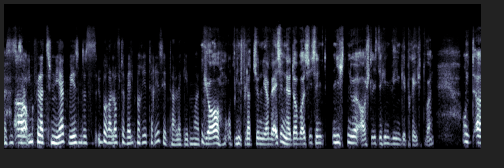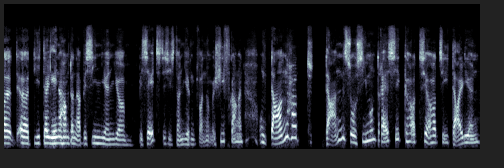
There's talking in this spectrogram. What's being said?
Es ist voll äh, inflationär gewesen, dass es überall auf der Welt Maria-Theresienthaler gegeben hat. Ja, ob inflationär, weiß ich nicht, aber sie sind nicht nur ausschließlich in Wien geprägt worden. Und äh, äh die Italiener haben dann Abyssinien ja besetzt, das ist dann irgendwann einmal schief gegangen. Und dann hat dann, so 37, hat sie, hat sie Italien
